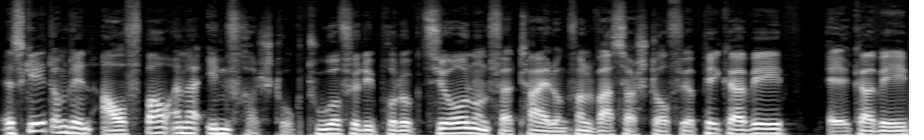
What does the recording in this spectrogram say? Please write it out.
Es geht um den Aufbau einer Infrastruktur für die Produktion und Verteilung von Wasserstoff für Pkw, Lkw,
